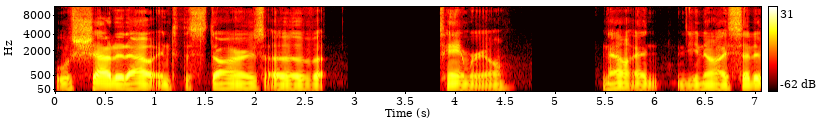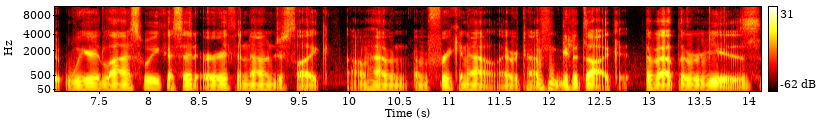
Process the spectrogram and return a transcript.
we'll shout it out into the stars of Tamriel. Now, and you know, I said it weird last week. I said Earth, and now I'm just like, I'm having, I'm freaking out every time I'm gonna talk about the reviews.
